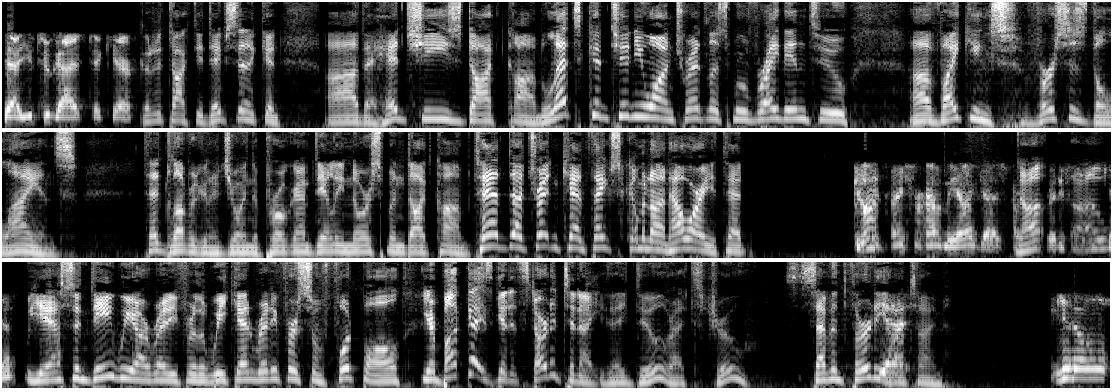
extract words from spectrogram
Yeah, you two guys. Take care. Good to talk to you. Dave Sinekin, uh, theheadcheese.com. Let's continue on, Trent. Let's move right into uh, Vikings versus the Lions. Ted Glover going to join the program, dailynorseman.com. Ted, uh, Trent and Ken, thanks for coming on. How are you, Ted? Good. Thanks for having me on, guys. Are no, ready for the uh, weekend? yes, indeed. We are ready for the weekend, ready for some football. Your Buckeyes get it started tonight. They do. That's true. 7.30 yeah. our time. You know,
